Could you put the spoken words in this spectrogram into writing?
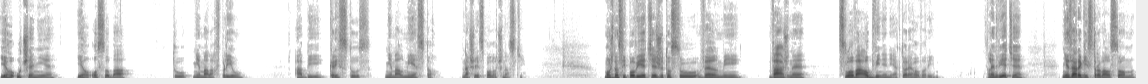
jeho učenie, jeho osoba tu nemala vplyv, aby Kristus nemal miesto v našej spoločnosti. Možno si poviete, že to sú veľmi vážne slova a obvinenia, ktoré hovorím. Len viete, nezaregistroval som,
